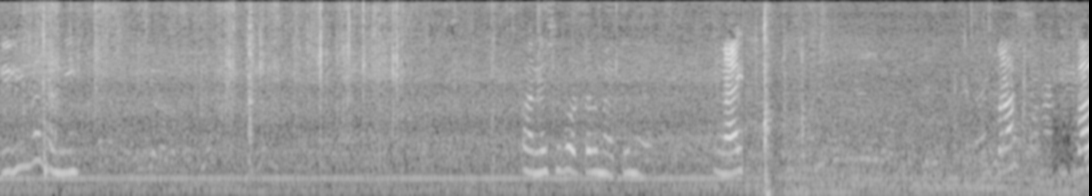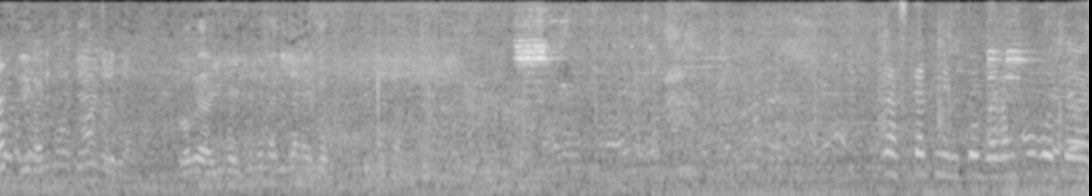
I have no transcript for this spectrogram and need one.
दिली ना त्यांनी पाण्याची बॉटल माहिती नाही नाही। बस बस। रस्त्यात मिळतो गरम खूप होतोय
